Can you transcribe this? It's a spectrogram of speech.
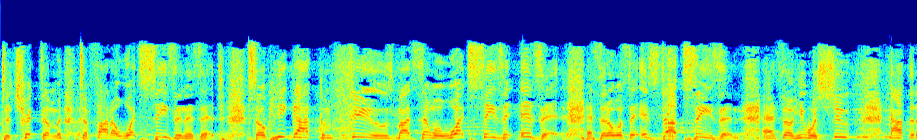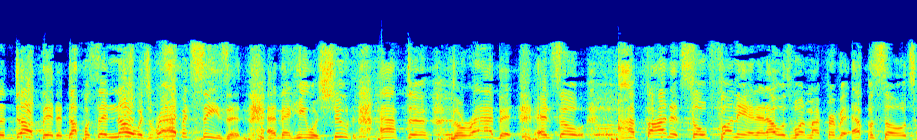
to trick them to find out what season is it. So he got confused by saying, "Well, what season is it?" And so it would say, "It's duck season." And so he would shoot after the duck. Then the duck would say, "No, it's rabbit season." And then he would shoot after the rabbit. And so I find it so funny, and that was one of my favorite episodes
